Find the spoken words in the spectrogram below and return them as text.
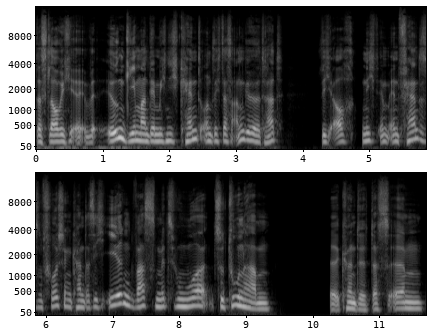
dass glaube ich, äh, irgendjemand, der mich nicht kennt und sich das angehört hat, sich auch nicht im entferntesten vorstellen kann, dass ich irgendwas mit Humor zu tun haben äh, könnte. Das, ähm,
